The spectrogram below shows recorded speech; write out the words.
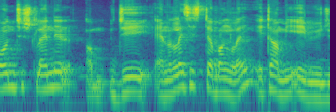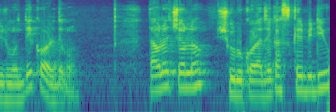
পঞ্চাশ লাইনের যে অ্যানালাইসিসটা বাংলায়, এটা আমি এই ভিডিওর মধ্যে করে দেব। তাহলে চলো, শুরু করা যাক আজকের ভিডিও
